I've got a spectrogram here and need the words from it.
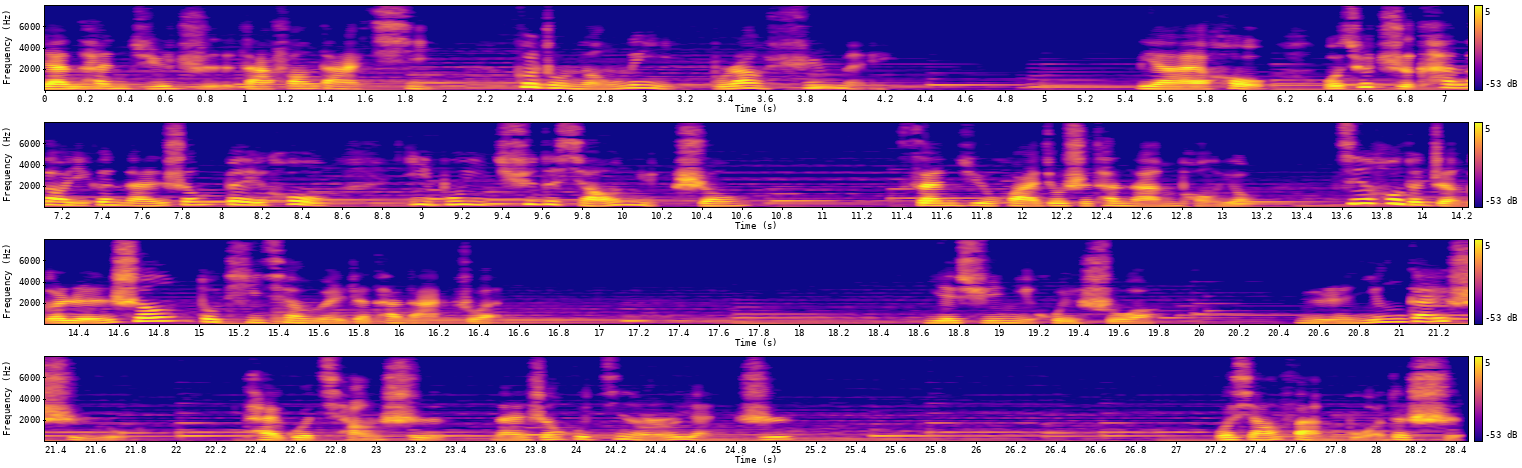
言谈举止大方大气，各种能力不让须眉。恋爱后，我却只看到一个男生背后亦步亦趋的小女生，三句话就是她男朋友，今后的整个人生都提前围着他打转。也许你会说，女人应该示弱，太过强势，男生会敬而远之。我想反驳的是。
